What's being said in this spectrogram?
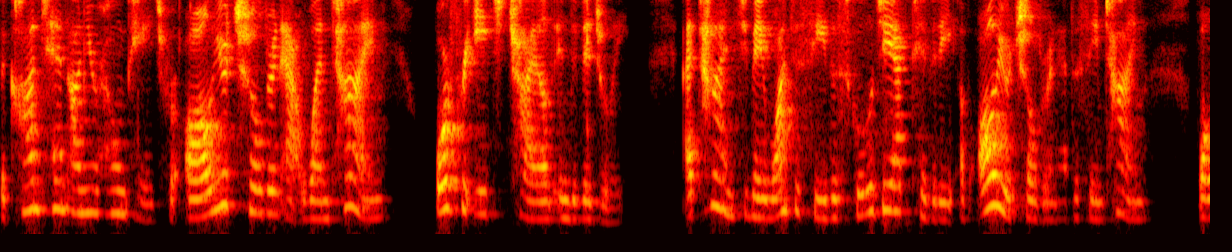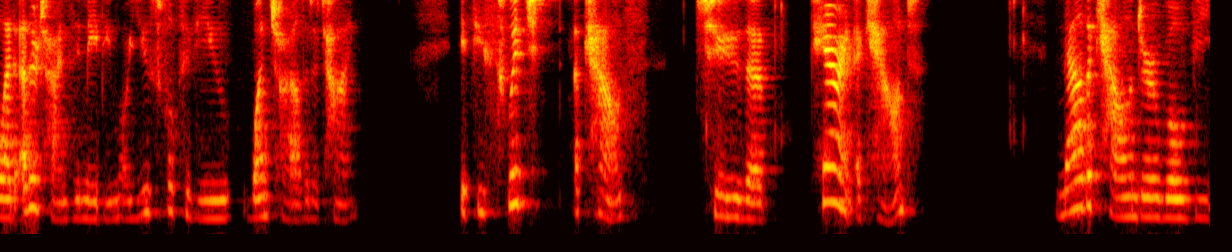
the content on your homepage for all your children at one time or for each child individually. At times, you may want to see the Schoology activity of all your children at the same time, while at other times it may be more useful to view one child at a time. If you switch accounts to the parent account, now the calendar will, be,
